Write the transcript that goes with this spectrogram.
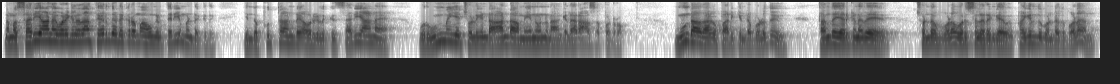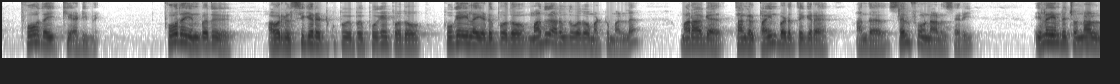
நம்ம சரியான வழிகளை தான் தேர்ந்தெடுக்கிறோமா அவங்களுக்கு தெரிய மாட்டேங்குது இந்த புத்தாண்டு அவர்களுக்கு சரியான ஒரு உண்மையை சொல்லுகின்ற ஆண்டா அமையணும்னு நாங்கள் எல்லாரும் ஆசைப்படுறோம். மூன்றாவதாக பார்க்கின்ற பொழுது தந்தை ஏற்கனவே சொன்னது போல ஒரு சிலர் இங்கே பகிர்ந்து கொண்டது போல் போதைக்கு அடிமை. போதை என்பது அவர்கள் சிகரெட் பு- புகைப்பதோ புகையிலை எடுப்பதோ மது அருந்துவதோ மட்டுமல்ல மாறாக தாங்கள் பயன்படுத்துகிற அந்த செல்ஃபோனாலும் சரி இல்லை என்று சொன்னால்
